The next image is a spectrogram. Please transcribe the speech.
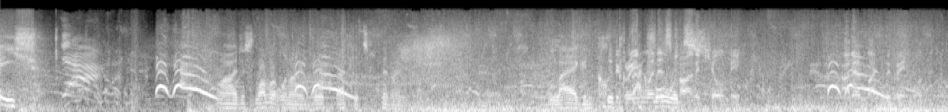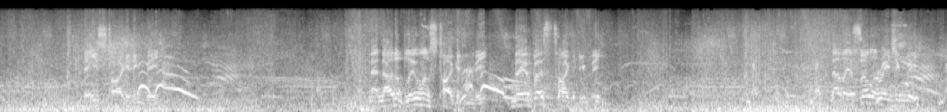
Go! Yeah! Woohoo! I just love it when I walk backwards, but then I lag and clip The green back one forwards. is trying to kill me. I don't like the green one. He's targeting me. Now, now the blue one's targeting me. They are both targeting me. Now they're solar raging me.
